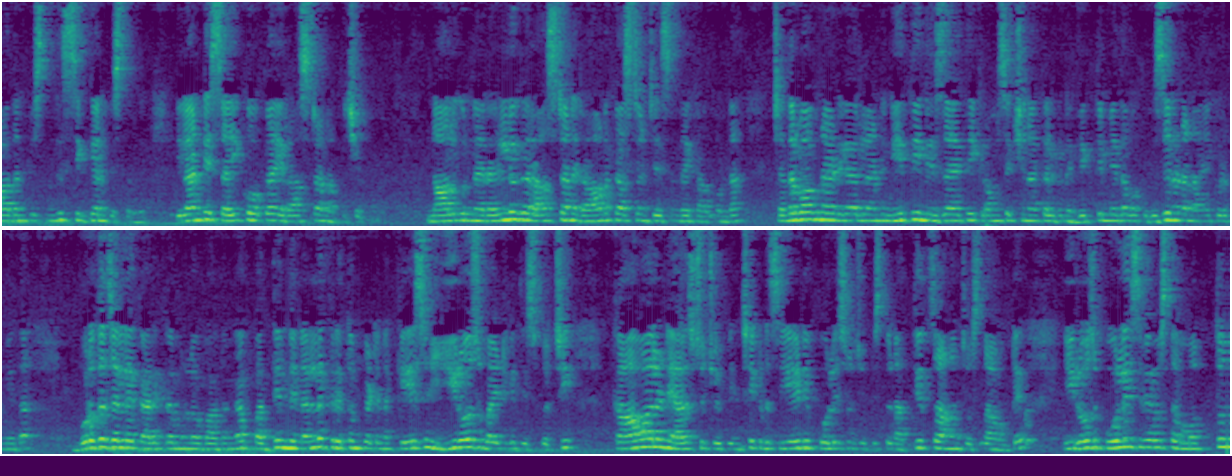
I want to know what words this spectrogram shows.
బాధ అనిపిస్తుంది సిగ్గు అనిపిస్తుంది. ఇలాంటి సైకోక ఈ రాష్ట్రాన్ని అప్పచెప్పు. నాలుగున్నరేళ్ళుగా రాష్ట్రాన్ని రావణ కష్టం చేసిందే కాకుండా చంద్రబాబు నాయుడు గారు లాంటి నీతి నిజాయితీ క్రమశిక్షణ కలిగిన వ్యక్తి మీద ఒక విజయనున్న నాయకుడి మీద బురద జల్లే కార్యక్రమంలో భాగంగా పద్దెనిమిది నెలల క్రితం పెట్టిన కేసుని ఈ రోజు బయటికి తీసుకొచ్చి కావాలని అరెస్టు చూపించి ఇక్కడ సిఐడి పోలీసులు చూపిస్తున్న అత్యుత్సాహం చూస్తా ఉంటే ఈ రోజు పోలీసు వ్యవస్థ మొత్తం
